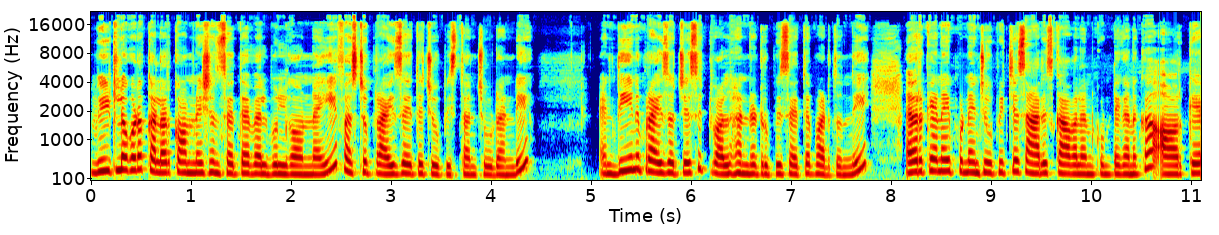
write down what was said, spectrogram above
వీటిలో కూడా కలర్ కాంబినేషన్స్ అయితే అవైలబుల్గా ఉన్నాయి. ఫస్ట్ ప్రైస్ అయితే చూపిస్తాను చూడండి. అండ్ దీని ప్రైస్ వచ్చేసి ట్వెల్వ్ హండ్రెడ్ రూపీస్ అయితే పడుతుంది. ఎవరికైనా ఇప్పుడు నేను చూపించే శారీస్ కావాలనుకుంటే కనుక ఆర్కే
